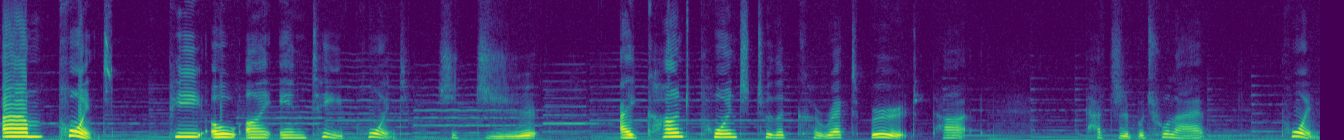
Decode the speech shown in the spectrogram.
Um, point, P-O-I-N-T, point 是指。I can't point to the correct bird. 它它指不出来。 point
